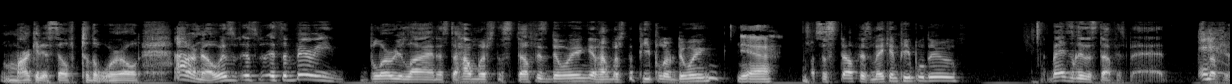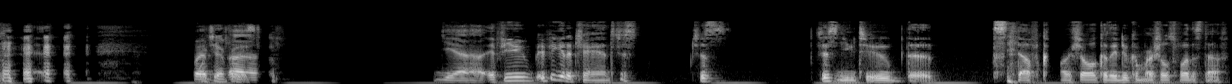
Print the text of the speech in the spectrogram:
market itself to the world. I don't know. It's, it's it's a very blurry line as to how much the stuff is doing and how much the people are doing. Yeah. How much the stuff is making people do. Basically, the stuff is bad. Stuff is bad. But Watch for uh, stuff. yeah, if you if you get a chance, just just just YouTube the stuff commercial because they do commercials for the stuff.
